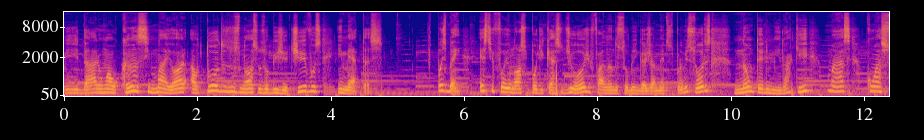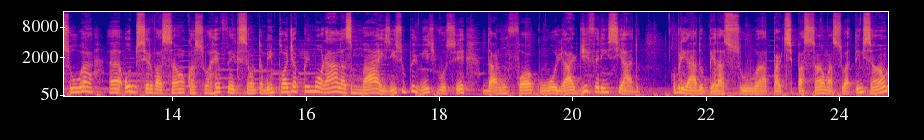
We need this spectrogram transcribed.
e dar um alcance maior a todos os nossos objetivos e metas. Pois bem, este foi o nosso podcast de hoje falando sobre engajamentos promissores. Não termino aqui, mas com a sua uh, observação, com a sua reflexão também pode aprimorá-las mais. Isso permite você dar um foco, um olhar diferenciado. Obrigado pela sua participação, a sua atenção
